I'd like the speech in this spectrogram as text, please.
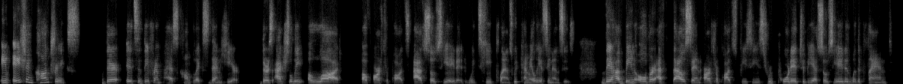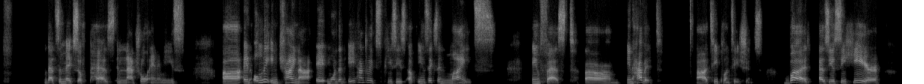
In Asian countries, there it's a different pest complex than here. There's actually a lot of arthropods associated with tea plants, with Camellia sinensis. There have been over a thousand arthropod species reported to be associated with the plant. That's a mix of pests and natural enemies. Uh, and only in China, eight, more than 800 species of insects and mites infest, um, inhabit uh, tea plantations. But as you see here,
